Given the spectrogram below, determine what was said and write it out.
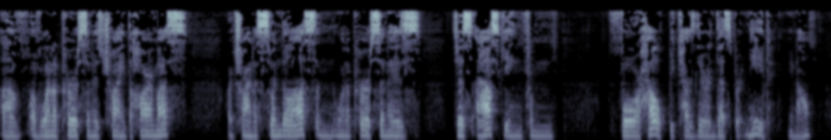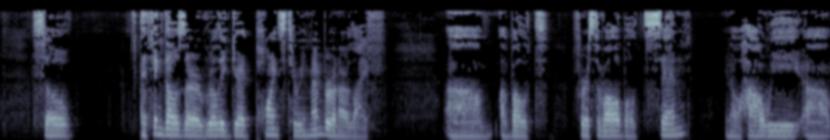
of, of when a person is trying to harm us or trying to swindle us and when a person is just asking from for help because they're in desperate need, you know. So I think those are really good points to remember in our life um, about, first of all, about sin, you know, how we uh,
